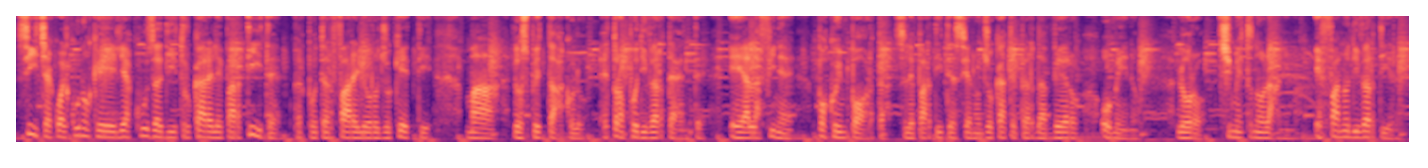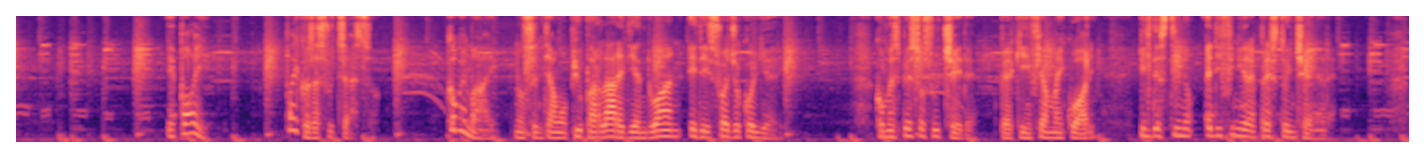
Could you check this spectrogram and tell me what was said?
Sì, c'è qualcuno che li accusa di truccare le partite per poter fare i loro giochetti, ma lo spettacolo è troppo divertente e alla fine poco importa se le partite siano giocate per davvero o meno. Loro ci mettono l'anima e fanno divertire. E poi? Poi cos'è successo? Come mai non sentiamo più parlare di Enduan e dei suoi giocolieri? Come spesso succede per chi infiamma i cuori, il destino è di finire presto in cenere.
